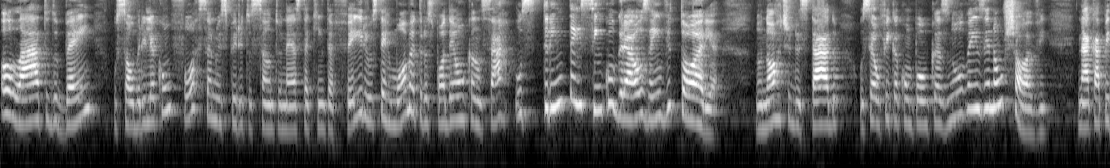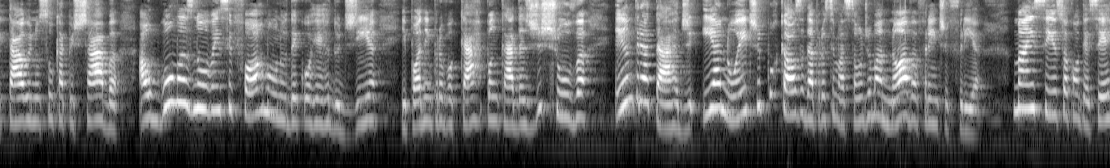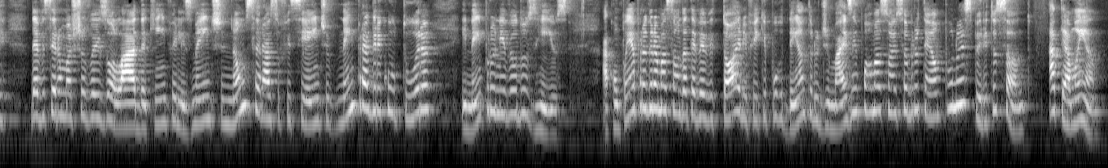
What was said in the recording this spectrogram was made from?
Olá, tudo bem? O sol brilha com força no Espírito Santo nesta quinta-feira e os termômetros podem alcançar os 35 graus em Vitória. No norte do estado, o céu fica com poucas nuvens e não chove. Na capital e no sul capixaba, algumas nuvens se formam no decorrer do dia e podem provocar pancadas de chuva entre a tarde e a noite por causa da aproximação de uma nova frente fria. Mas se isso acontecer, deve ser uma chuva isolada que infelizmente não será suficiente nem para a agricultura e nem para o nível dos rios. Acompanhe a programação da TV Vitória e fique por dentro de mais informações sobre o tempo no Espírito Santo. Até amanhã!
